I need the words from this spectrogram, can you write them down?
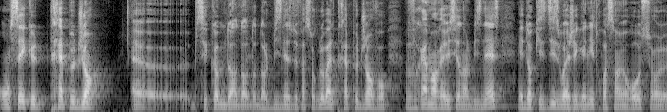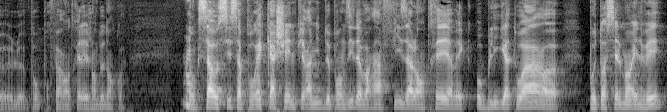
on sait que très peu de gens, euh, c'est comme dans, le business de façon globale, très peu de gens vont vraiment réussir dans le business. Et donc ils se disent, ouais, j'ai gagné 300 euros sur le, pour, pour faire rentrer les gens dedans. quoi. Donc ça aussi, ça pourrait cacher une pyramide de Ponzi d'avoir un fees à l'entrée avec obligatoire euh, potentiellement élevé.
